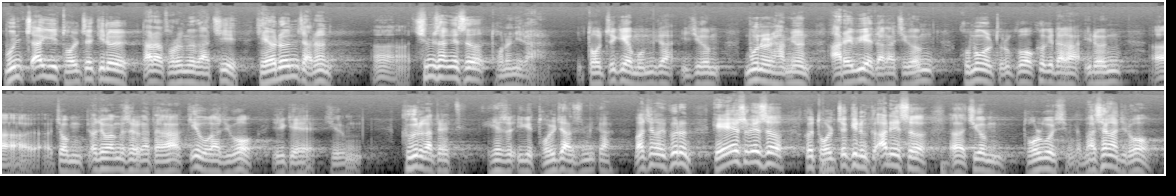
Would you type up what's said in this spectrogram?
문짝이 돌적기를 따라 도는 것 같이 게으른 자는 어, 침상에서 도느니라. 돌적기가 뭡니까? 이 지금 문을 하면 아래 위에다가 지금 구멍을 뚫고 거기다가 이런 어, 좀 뾰족한 것을 갖다가 끼워 가지고 이렇게 지금 그걸 갖다가 해서 이게 돌지 않습니까? 마찬가지로 그런 계속해서 그 돌적기는 그 안에서 어, 지금 돌고 있습니다. 마찬가지로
